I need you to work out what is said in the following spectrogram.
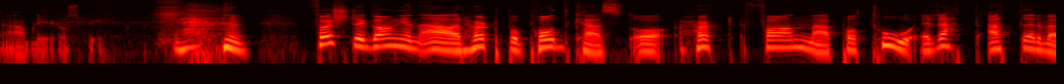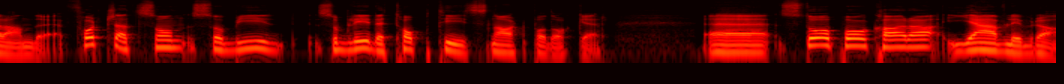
jeg blir å spy. Første gangen jeg har hørt på podkast og hørt faen meg på to rett etter hverandre. Fortsett sånn, så blir, så blir det topp ti snart på dere. Eh, stå på, karer. Jævlig bra.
